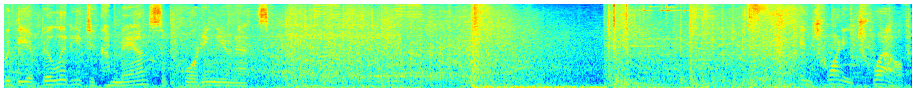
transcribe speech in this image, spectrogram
with the ability to command supporting units. 2012,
